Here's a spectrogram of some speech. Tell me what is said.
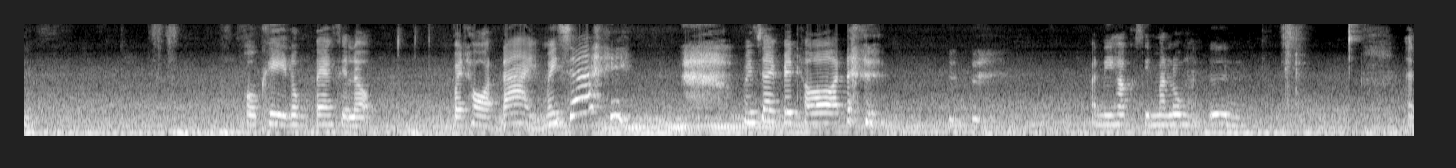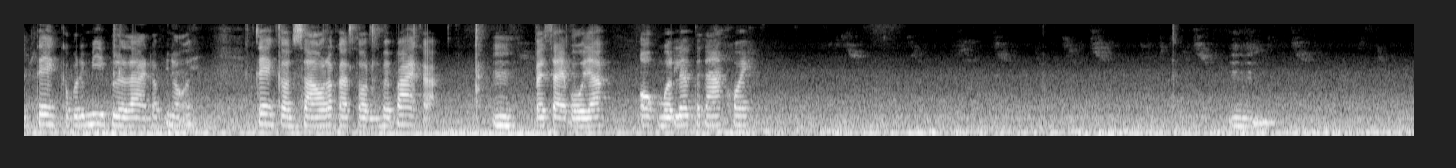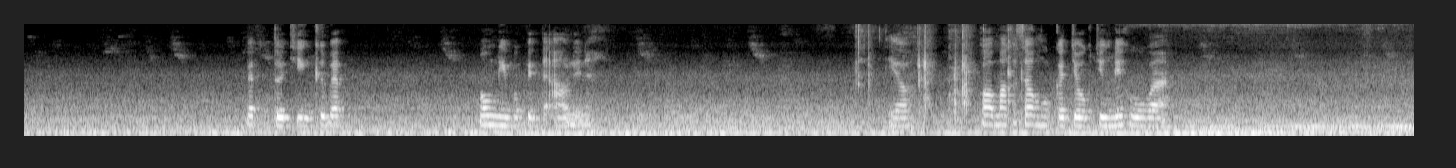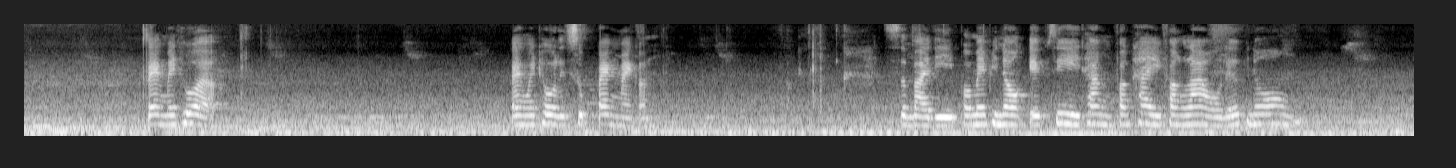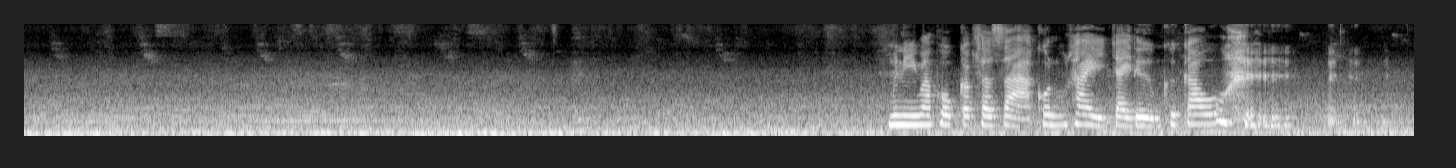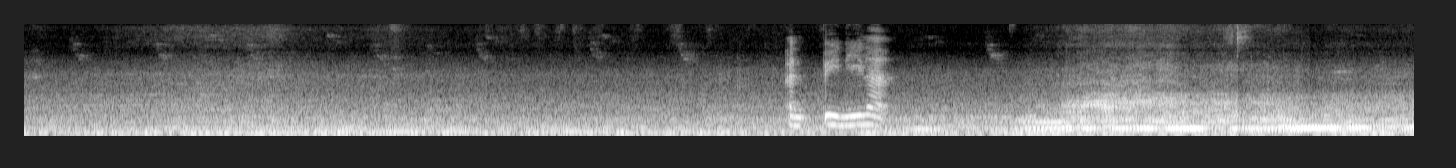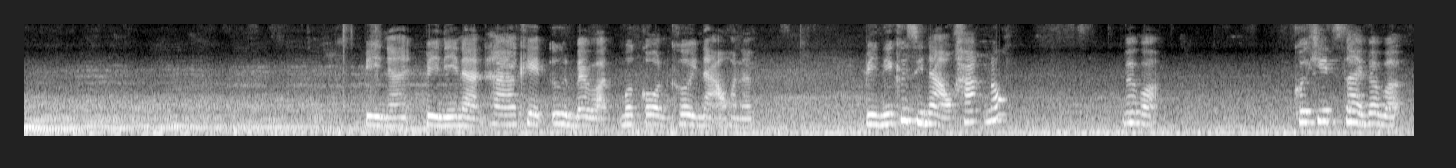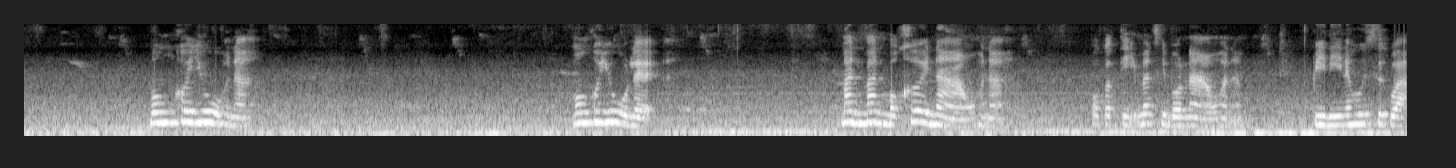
โอเค ลงแป้งเสร็จแล้ว ไปถอดได้ ไม่ใช่ ไม่ใช่ไปถอด วันนี้เขาก็สิมาลงอันอื่น อันแต่งกับบริมีเปลือยลายแล้วพี่น้องเอ้ยแต่งตอนเช้าแล้วก็ตอนบ่ายๆกะ อืม ไปใส่โบยัก ออกเมิดแล้วตหนาคอย อืม แบบตัวจริงคือแบบมองนี้บ่เป็นแต่เอาเลยนะ เดี๋ยว พอมากระซ่องหุกกระจกจึงได้รู้ว่า แป้งไม่ทั่ว แป้งไม่ทั่วเลยซุปแป้งใหม่ก่อนสบายดีพ่อแม่พี่น้อง FC ทั้งฟังไทยฟังลาวเด้อพี่น้อง มื่อนี้มาพบกับสาสาคนไทยใจเดิมคือเก้า อันปีนี้แหละปีนะปีนี้นะถ้าเขตอื่นแบบว่าเมื่อก่อนเคยหนาวหั้นนะปีนี้คือสีหนาวคักเนาะ แบบว่าเคยคิดใส่แบบว่ามงเขาอยู่นะมงเขาอยู่แหละ มันมันบอกเคยหนาวนะปกติมันสิบ่หนาวนะปีนี้นะรู้สึกว่า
